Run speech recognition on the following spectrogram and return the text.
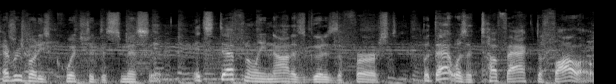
everybody's quick to dismiss it. It's definitely not as good as the first, but that was a tough act to follow.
